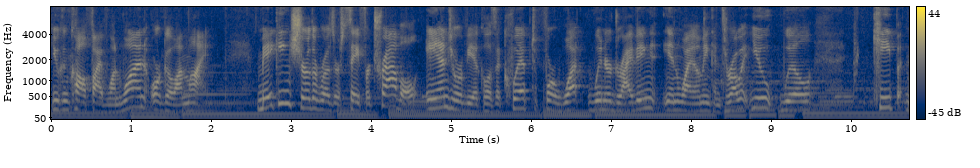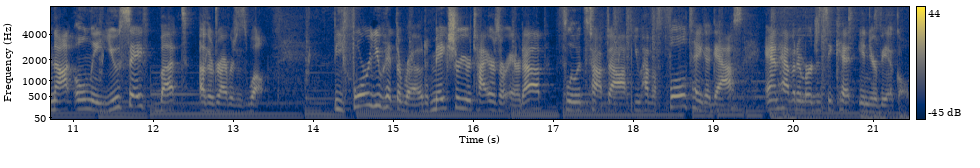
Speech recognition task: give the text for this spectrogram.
You can call 511 or go online. Making sure the roads are safe for travel and your vehicle is equipped for what winter driving in Wyoming can throw at you will keep not only you safe, but other drivers as well. Before you hit the road, make sure your tires are aired up, fluids topped off, you have a full tank of gas, and have an emergency kit in your vehicle.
